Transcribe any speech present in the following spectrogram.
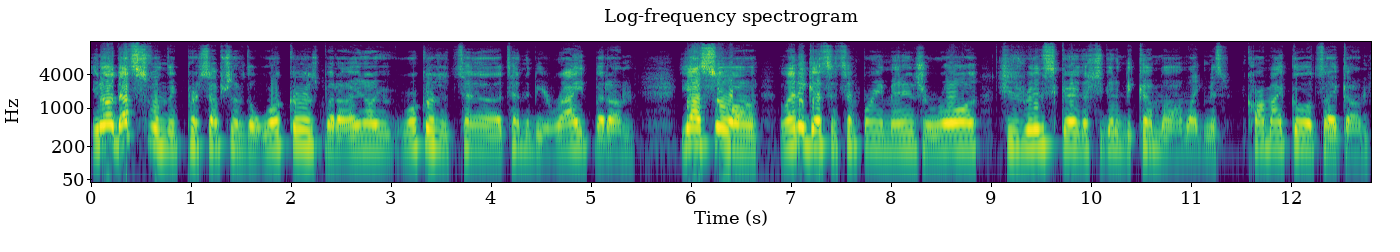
you know that's from the perception of the workers but uh, you know workers t- uh, tend to be right but um yeah so uh, leni gets a temporary manager role. She's really scared that she's gonna become uh, like miss carmichael. It's like um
